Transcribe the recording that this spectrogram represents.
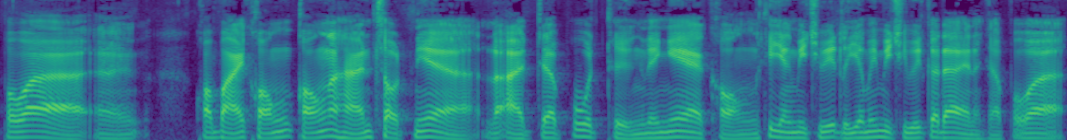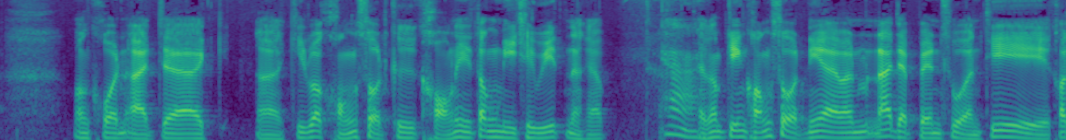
เพราะว่าความหมายของของอาหารสดเนี่ยเราอาจจะพูดถึงในแง่ของที่ยังมีชีวิตหรือยังไม่มีชีวิตก็ได้นะครับ เพราะว่าบางคนอาจจะคิดว่าของสดคือของที่ต้องมีชีวิตนะครับ แต่ความจริงของสดเนี่ยมันน่าจะเป็นส่วนที่เขา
